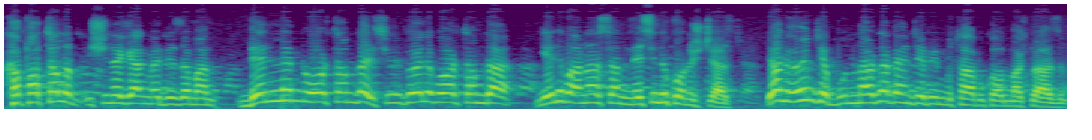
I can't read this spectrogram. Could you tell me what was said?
kapatalım işine gelmediği zaman denilen bir ortamdayız. Şimdi böyle bir ortamda yeni bir anayasanın nesini konuşacağız? Yani önce bunlarda bence bir mutabık olmak lazım.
